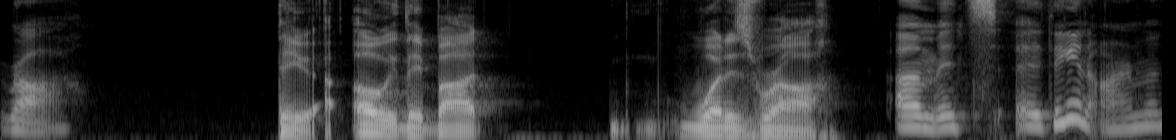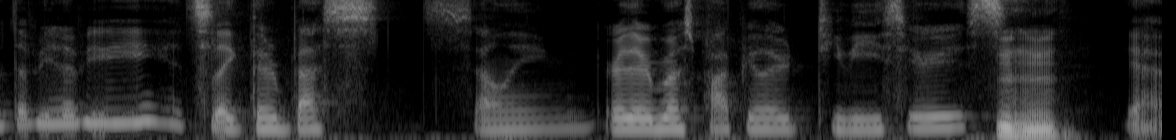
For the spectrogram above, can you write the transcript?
Raw. they oh they bought what is Raw? Um, it's I think an arm of WWE. It's like their best selling or their most popular TV series. hmm Yeah.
